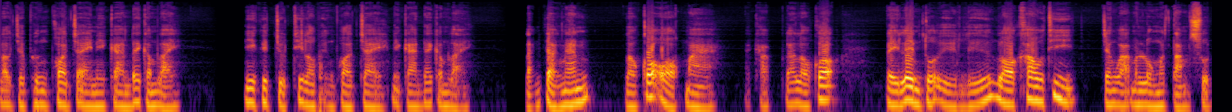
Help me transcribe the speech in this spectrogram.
เราจะพึงพอใจในการได้กำไร นี่คือจุดที่เราพึงพอใจในการได้กำไร หลังจากนั้น เราก็ออกมานะครับ แล้วเราก็ไปเล่นตัวอื่น หรือรอเข้าที่จังหวะมันลงมาต่ำสุด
